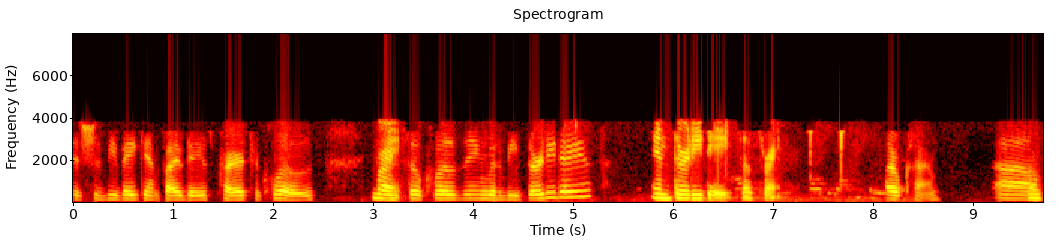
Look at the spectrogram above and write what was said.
it should be vacant five days prior to close. Right. So closing would be thirty days. In 30 days. That's right. Okay. Um,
